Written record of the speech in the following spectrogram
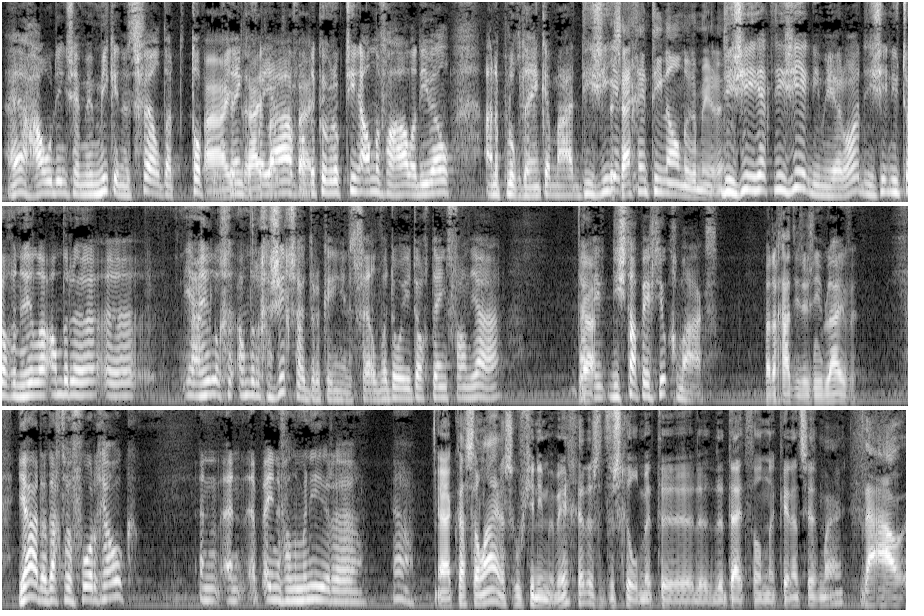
hè, houding, zijn mimiek in het veld. Dat de top Ah, denken van ja, van, dan kunnen we ook tien andere verhalen... die wel aan de ploeg denken, maar die zie Er ik zijn geen tien anderen meer, hè? Die zie, ik, die zie ik niet meer hoor. Die ziet nu toch een hele andere, eh, ja, hele andere gezichtsuitdrukking in het veld. Waardoor je toch denkt van ja, dat Ja. heeft- die stap heeft hij ook gemaakt. Maar dan gaat hij dus niet blijven. Ja, dat dachten we vorig jaar ook. En, en op een of andere manier, eh, ja. Ja, qua salaris hoef je niet meer weg. Hè? Dat is het verschil met de, de, de tijd van eh, Kenneth, zeg maar. Nou,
